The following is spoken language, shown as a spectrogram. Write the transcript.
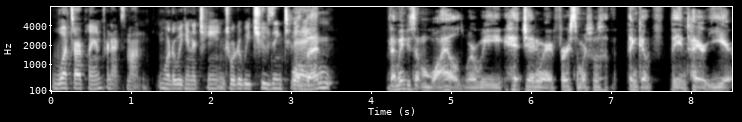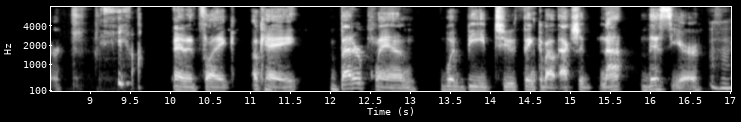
what's our plan for next month? What are we going to change? What are we choosing today? Well, then, then we do something wild where we hit January 1st and we're supposed to think of the entire year. yeah. And it's like, okay, better plan would be to think about actually not this year. hmm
